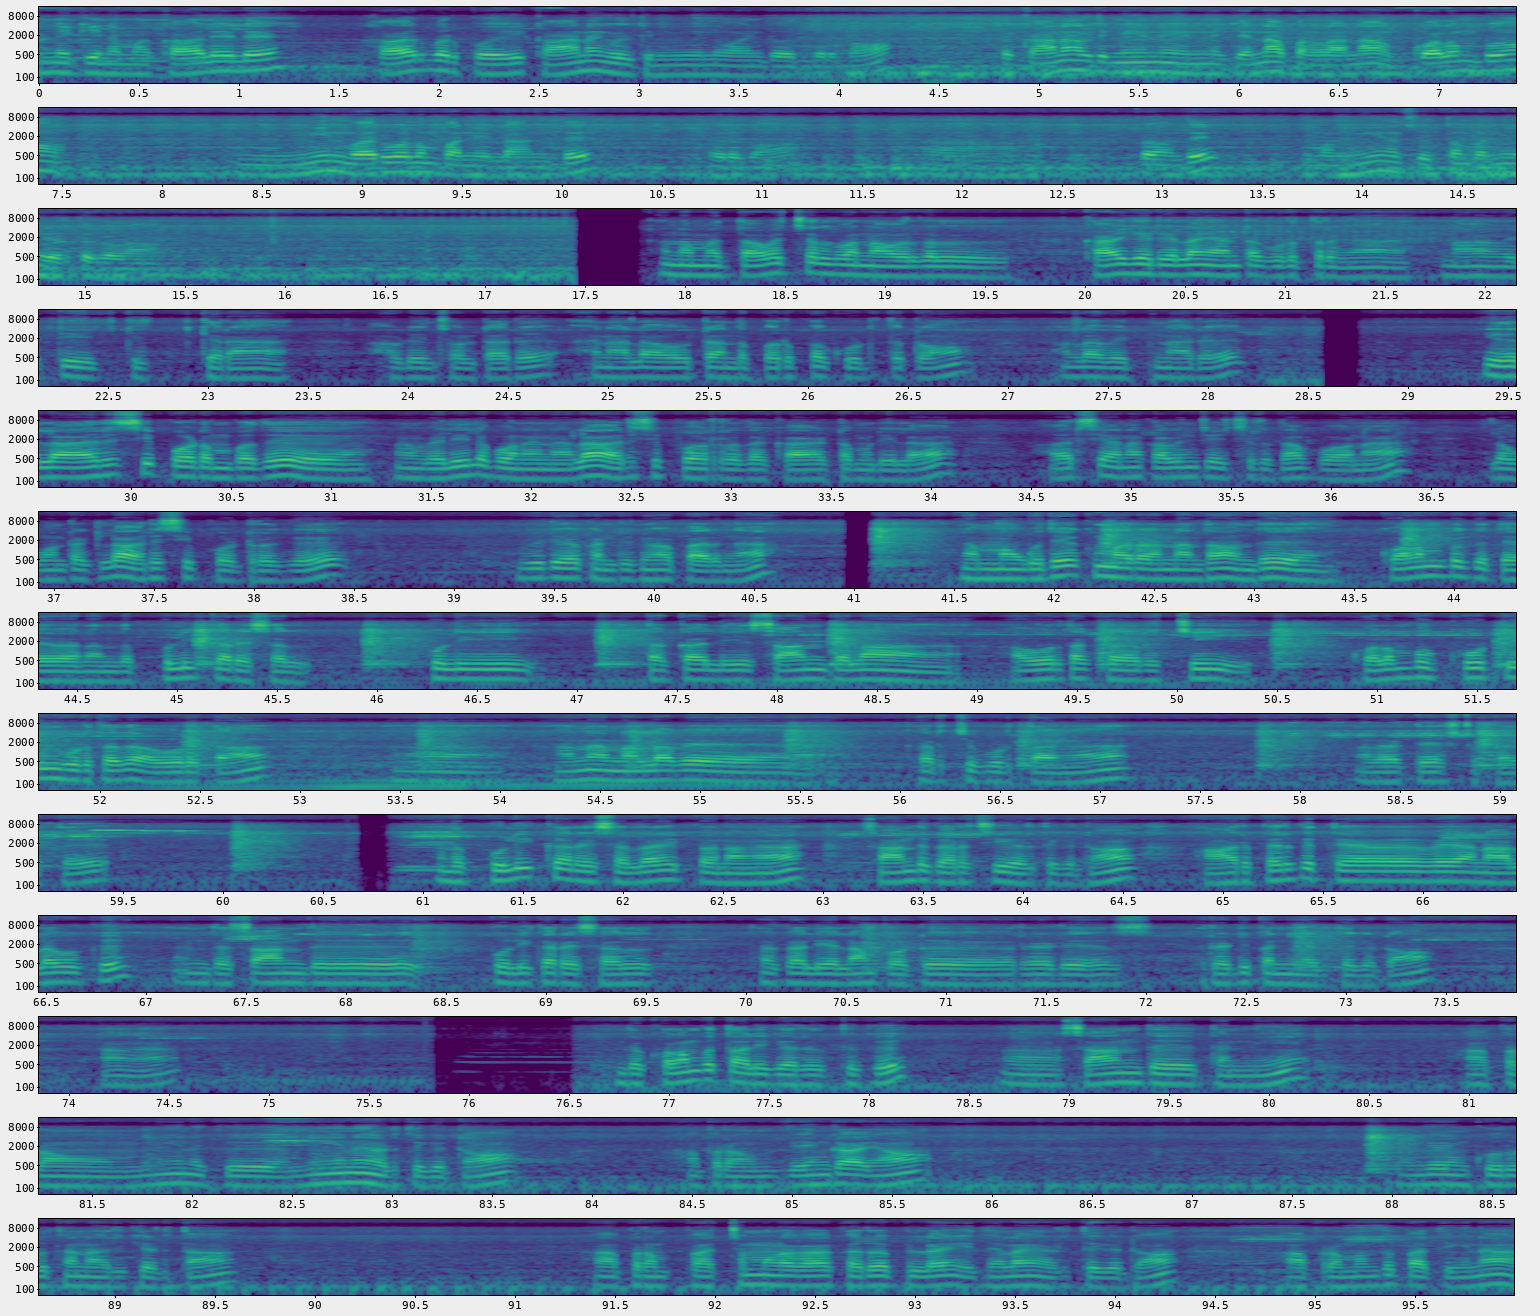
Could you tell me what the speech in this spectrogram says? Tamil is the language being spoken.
இன்றைக்கி நம்ம காலையில் ஹார்பர் போய் கானாங்கழுத்தி மீன் வாங்கிட்டு வந்திருக்கோம். இப்போ கானாங்கழுத்தி மீன் இன்றைக்கி என்ன பண்ணலான்னா குழம்பும் மீன் வறுவலும் பண்ணிடலான்ட்டு இருக்கோம். இப்போ வந்து நம்ம மீனை சுத்தம் பண்ணி எடுத்துக்கலாம். நம்ம தவச்செல்வன் அவர்கள் காய்கறியெல்லாம் என்கிட்ட கொடுத்துருங்க நான் வெட்டி விற்கிறேன் அப்படின்னு சொல்லிட்டாரு. அதனால் அவர்கிட்ட அந்த பருப்பை கொடுத்துட்டோம். நல்லா வெட்டினார். இதில் அரிசி போடும்போது நான் வெளியில் போனதுனால அரிசி போடுறத காட்ட முடியல. அரிசி ஆனால் களைஞ்சி வச்சுட்டு தான் போனேன். இதில் ஒன்றரை கிலோ அரிசி போட்டிருக்கு. வீடியோ கண்டினியூவாக பாருங்கள் நம்ம உதயகுமார் அண்ணன் தான் வந்து குழம்புக்கு தேவையான அந்த புளி கரைசல் புளி தக்காளி சாந்தெல்லாம் அவர் தான் கரைச்சி குழம்பு கூட்டியும் கொடுத்தது அவர் தான். ஆனால் நல்லாவே கரைச்சி கொடுத்தாங்க. நல்லா டேஸ்ட்டு பார்த்து. அந்த புளி கரைசலை இப்போ நாங்கள் சாந்து கரைச்சி எடுத்துக்கிட்டோம். ஆறு பேருக்கு தேவையான அளவுக்கு இந்த சாந்து புளி கரைசல் தக்காளி எல்லாம் போட்டு ரெடி ரெடி பண்ணி எடுத்துக்கிட்டோம் நாங்கள் இந்த குழம்பு தாளிக்கிறதுக்கு சாந்து தண்ணி அப்புறம் மீனுக்கு மீனும் எடுத்துக்கிட்டோம். அப்புறம் வெங்காயம் வெங்காயம் கூறு நறுக்கி எடுத்தான். அப்புறம் பச்சை மிளகா கருவேப்பிலை இதெல்லாம் எடுத்துக்கிட்டோம். அப்புறம் வந்து பார்த்திங்கன்னா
